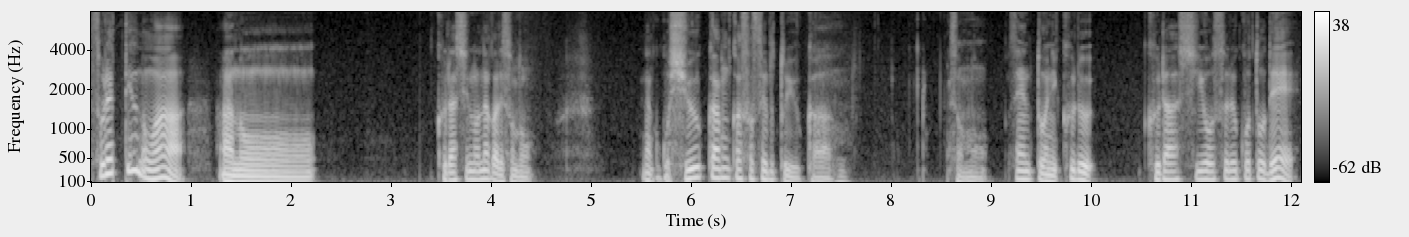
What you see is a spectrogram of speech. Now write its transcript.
それっていうのはあのー暮らしの中でそのなんかこう習慣化させるというか、うん。その銭湯に来る暮らしをすることで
